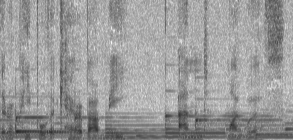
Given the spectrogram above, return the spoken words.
There are people that care about me and my worth.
